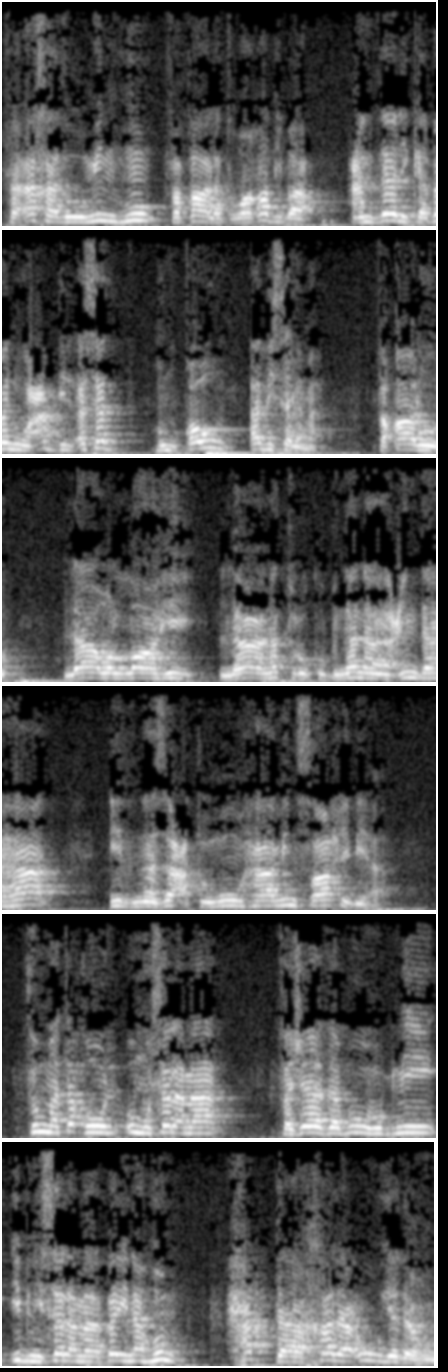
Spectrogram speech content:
فأخذوا منه فقالت وغضب عن ذلك بنو عبد الأسد هم قوم أبي سلمة. فقالوا لا والله لا نترك ابننا عندها إذ نزعتموها من صاحبها. ثم تقول أم سلمة فجاذبوه ابني ابن سلمة بينهم حتى خلعوا يده.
